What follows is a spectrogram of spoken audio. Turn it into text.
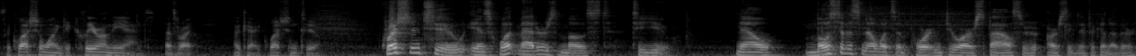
So, question one: get clear on the end. That's right. Okay. Question two. Question two is what matters most to you? Now, most of us know what's important to our spouse or our significant other.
